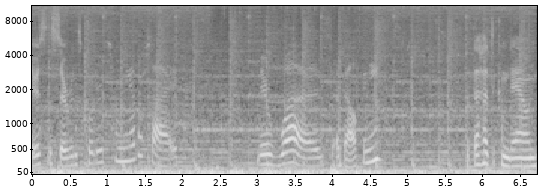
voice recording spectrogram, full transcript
There's the servants' quarters from the other side. There was a balcony, but that had to come down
